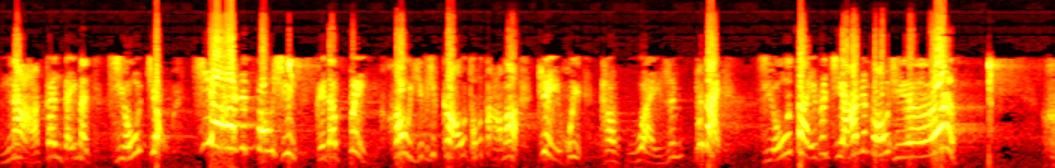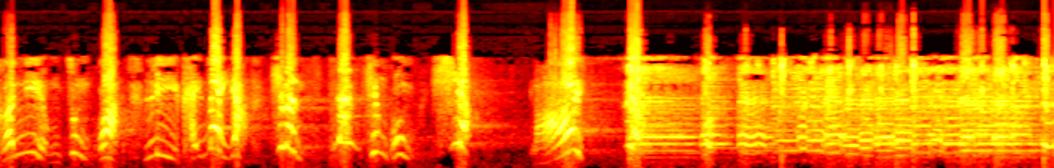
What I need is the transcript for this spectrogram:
哪敢怠慢，就叫家人保信，给他备好一匹高头大马。这回他外人不带。就带着家人报警，和宁总管离开南衙，直奔南天宫下来。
